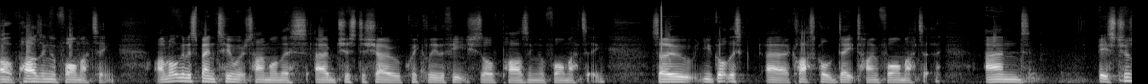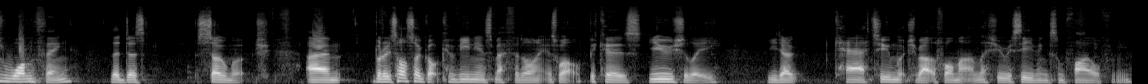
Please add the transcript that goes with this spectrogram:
Oh, parsing and formatting. I'm not going to spend too much time on this, um, just to show quickly the features of parsing and formatting. So you've got this uh, class called datetime formatter, and it's just one thing that does so much. Um, but it's also got convenience method on it as well, because usually you don't care too much about the format unless you're receiving some file from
